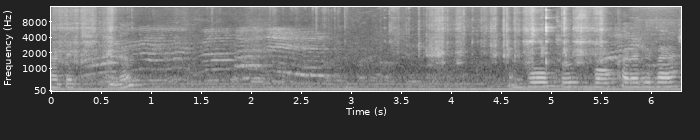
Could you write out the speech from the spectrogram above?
ördek gülü. Bol tuz, bol karabiber.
